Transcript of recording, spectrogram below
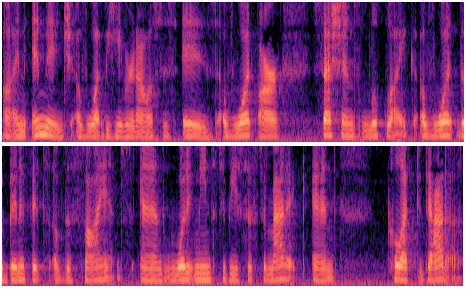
uh, an image of what behavior analysis is, of what our sessions look like, of what the benefits of the science and what it means to be systematic and collect data,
